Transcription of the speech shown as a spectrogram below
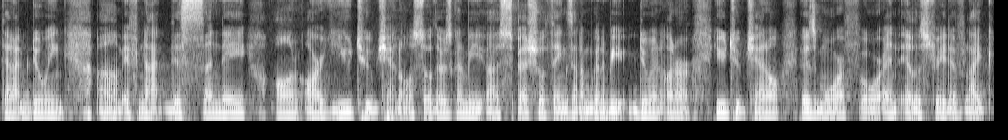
that I'm doing, um, if not this Sunday, on our YouTube channel. So there's going to be uh, special things that I'm going to be doing on our YouTube channel. Is more for an illustrative like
